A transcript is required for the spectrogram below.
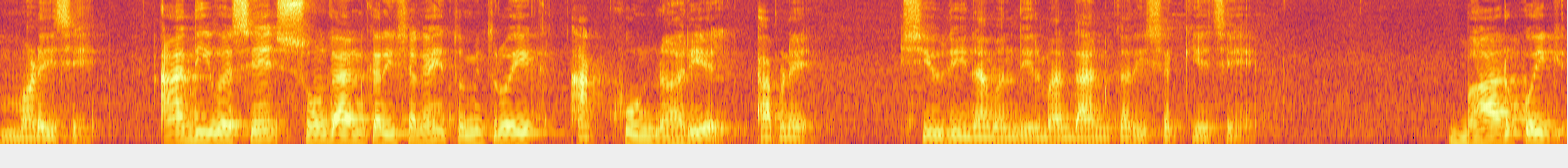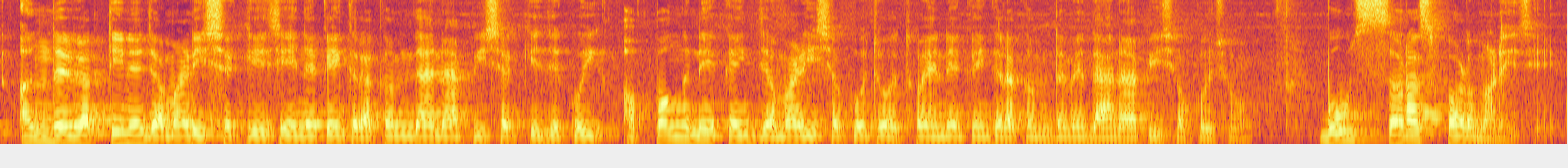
મળે છે. આ દિવસે શું દાન કરી શકાય? તો મિત્રો એક આખું નારિયેલ આપણે શિવજીના મંદિરમાં દાન કરી શકીએ છીએ બહાર કોઈક અંધ વ્યક્તિને જમાડી શકીએ છીએ, એને કંઈક રકમ દાન આપી શકીએ છીએ. કોઈ અપંગને કંઈક જમાડી શકો છો અથવા એને કંઈક રકમ તમે દાન આપી શકો છો. બહુ સરસ ફળ મળે છે.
